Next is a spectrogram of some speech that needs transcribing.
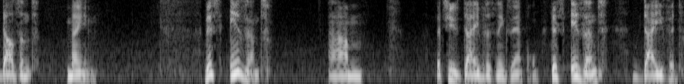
doesn't mean. This isn't, um, let's use David as an example. This isn't David.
